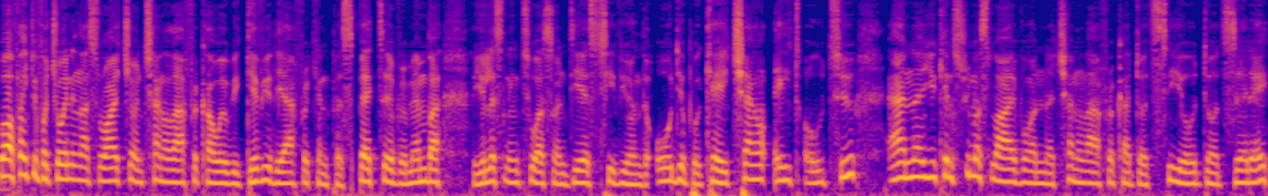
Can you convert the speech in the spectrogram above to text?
Well, thank you for joining us right here on Channel Africa, where we give you the African perspective. Remember, you're listening to us on DSTV on the audio bouquet, channel 802, and uh, you can stream us live on uh, channelafrica.co.za.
